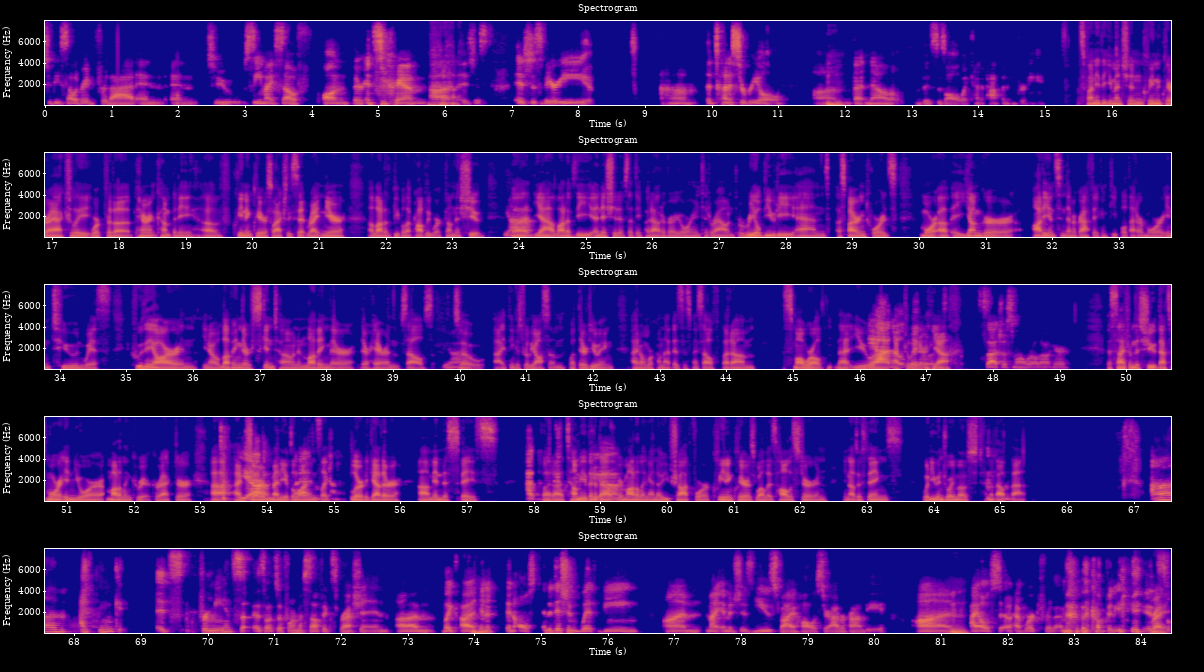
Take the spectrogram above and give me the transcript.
to be celebrated for that and and to see myself on their Instagram. Um, it's just it's just very um, it's kind of surreal um, mm-hmm. that now this is all like kind of happening for me. It's funny that you mentioned Clean and Clear. I actually work for the parent company of Clean and Clear, so I actually sit right near a lot of the people that probably worked on this shoot. Yeah. But yeah, a lot of the initiatives that they put out are very oriented around real beauty and aspiring towards more of a younger audience and demographic and people that are more in tune with who they are and you know loving their skin tone and loving their their hair and themselves. Yeah. so i think it's really awesome what they're doing. I don't work on that business myself but um small world that you yeah, uh, no, actually yeah. such a small world out here. Aside from the shoot that's more in your modeling career correct? Or uh, i'm yeah, sure many of the lines like blur together um, in this space but uh, tell me a bit yeah. about your modeling. I know you've shot for Clean and Clear as well as Hollister and, and other things. What do you enjoy most mm-hmm. about that? Um, I think it's for me it's it's, it's a form of self-expression um like uh, mm-hmm. in a, in also in addition with being um my images used by Hollister Abercrombie um mm-hmm. I also have worked for them the company in right.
